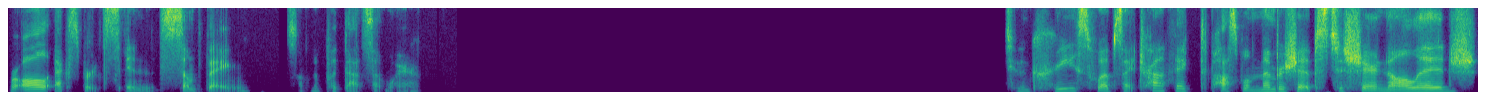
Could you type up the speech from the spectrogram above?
We're all experts in something. So I'm going to put that somewhere. To increase website traffic, to possible memberships, to share knowledge,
